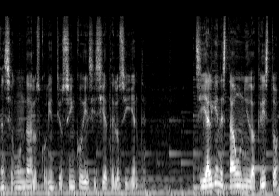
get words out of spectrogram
en 2 Corintios 5, 17 lo siguiente. Si alguien está unido a Cristo,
